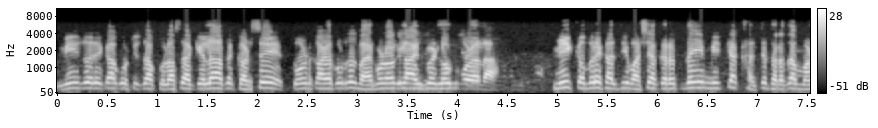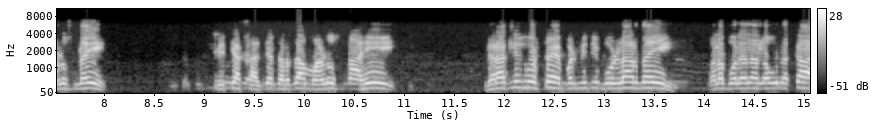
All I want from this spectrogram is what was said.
मी जर एका गोष्टीचा खुलासा केला तर खडसे तोंड काळा करूनच बाहेर पडावं गेला आईलपेट लावून पोळाला मी कमरेखालची भाषा करत नाही मी इतक्या खालच्या थराचा माणूस नाही. मी इतक्या खालच्या थराचा माणूस नाही. घरातलीच गोष्ट आहे पण मी ती बोलणार नाही. मला बोलायला लावू नका.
